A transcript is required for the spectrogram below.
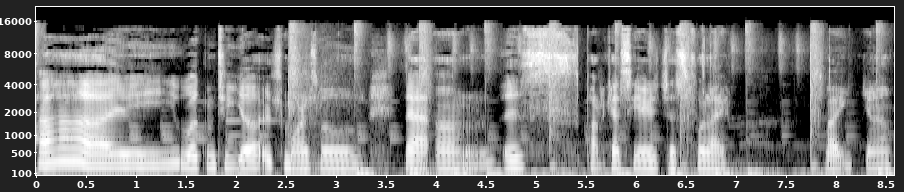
Hi, welcome to Yo, it's Marcel. That um this podcast here is just for like like, you know,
